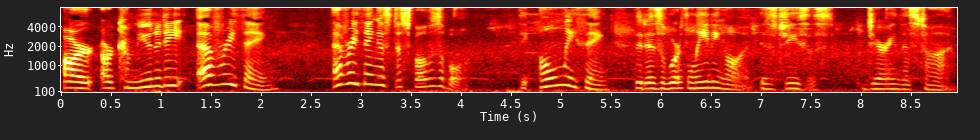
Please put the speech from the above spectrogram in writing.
our, our community, everything. Everything is disposable. The only thing that is worth leaning on is Jesus during this time.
